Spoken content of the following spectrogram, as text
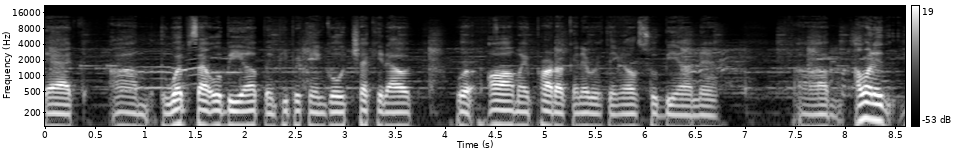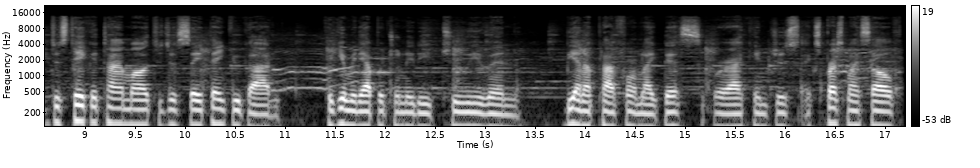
That um, the website will be up and people can go check it out where all my product and everything else will be on there. Um, I want to just take a time out to just say thank you, God, for giving me the opportunity to even be on a platform like this where I can just express myself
